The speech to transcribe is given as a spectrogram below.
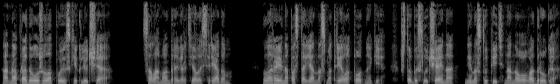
Она продолжила поиски ключа. Саламандра вертелась рядом. Лорейна постоянно смотрела под ноги, чтобы случайно не наступить на нового друга.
